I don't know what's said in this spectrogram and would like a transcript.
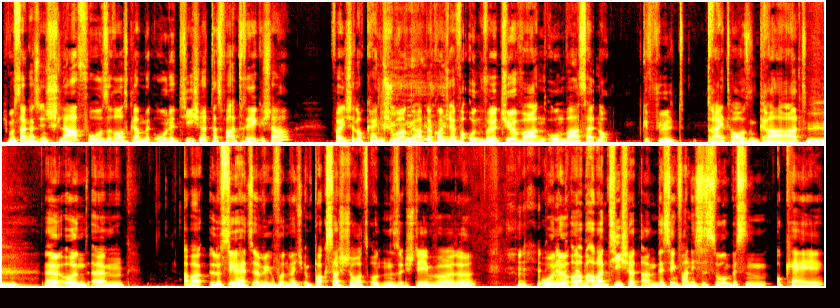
ich muss sagen, dass ich in Schlafhose rausgegangen bin, ohne T-Shirt, das war erträglicher, weil ich hatte auch keine Schuhe angehabt. Da konnte ich einfach unten vor der Tür warten. Oben war es halt noch gefühlt 3000 Grad. Ne? Und, ähm, aber lustiger hätte es irgendwie gefunden, wenn ich in Boxershorts unten stehen würde. Ohne, aber, aber ein T-Shirt an. Deswegen fand ich es so ein bisschen okay.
